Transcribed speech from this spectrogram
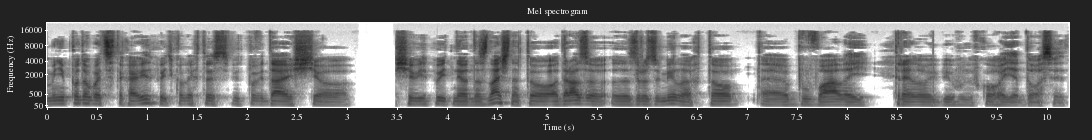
Мені подобається така відповідь, коли хтось відповідає, що, що відповідь неоднозначна, то одразу е, зрозуміло, хто е, бувалий трейловий бігун, в кого є досвід.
